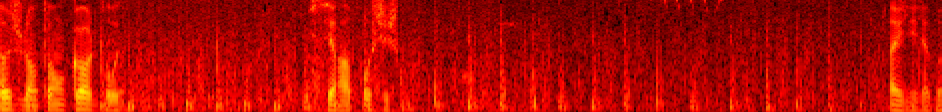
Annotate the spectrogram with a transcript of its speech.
Oh, je l'entends encore le drone. Il s'est rapproché, je crois. Ah, il est là-bas.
